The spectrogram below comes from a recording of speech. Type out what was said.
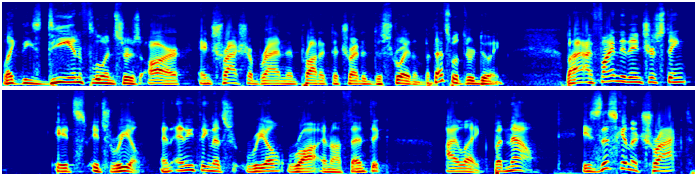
like these de influencers are and trash a brand and product to try to destroy them. But that's what they're doing. But I find it interesting. It's, it's real. And anything that's real, raw, and authentic, I like. But now, is this going to attract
